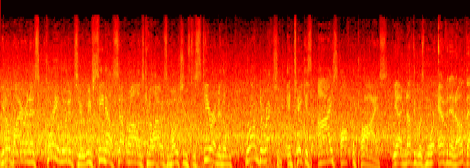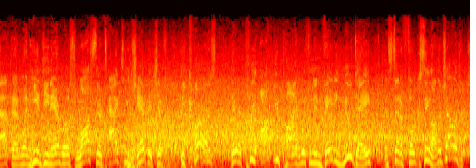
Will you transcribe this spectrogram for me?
You know, Byron, as Corey alluded to, we've seen how Seth Rollins can allow his emotions to steer him in the wrong direction and take his eyes off the prize. Yeah, nothing was more evident of that than when he and Dean Ambrose lost their tag team championships because they were preoccupied with an invading New Day instead of focusing on their challengers.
